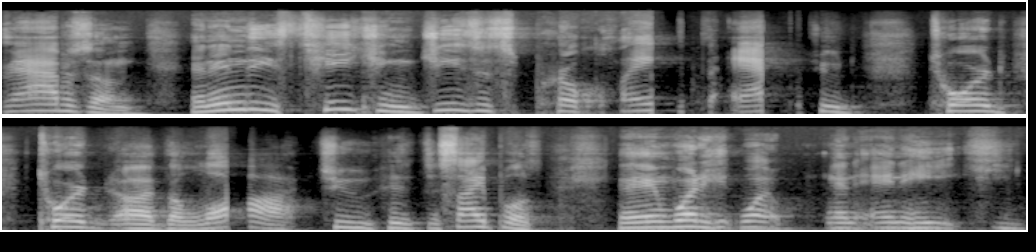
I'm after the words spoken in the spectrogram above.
grabs them. And in these teaching, Jesus proclaims the attitude toward toward uh, the law to his disciples. And what he what and and he he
